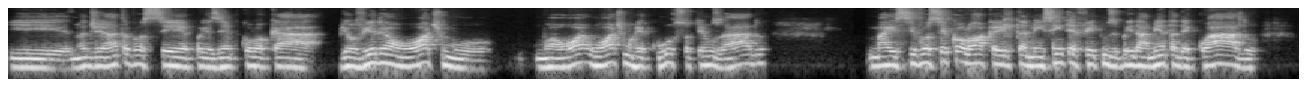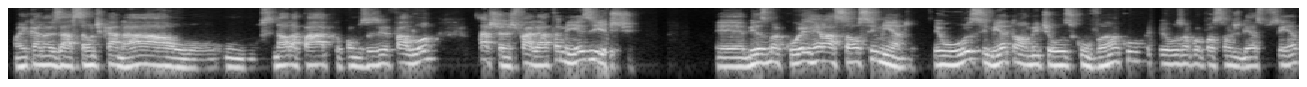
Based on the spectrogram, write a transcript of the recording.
E não adianta você, por exemplo, colocar. Biovidro é um ótimo, um ótimo recurso, eu tenho usado, mas se você coloca ele também sem ter feito um desbridamento adequado, uma recanalização de canal, um sinal da páprica, como você falou, a chance de falhar também existe. É, mesma coisa em relação ao cimento. Eu uso cimento, normalmente eu uso com vanco, eu uso uma proporção de 10%,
